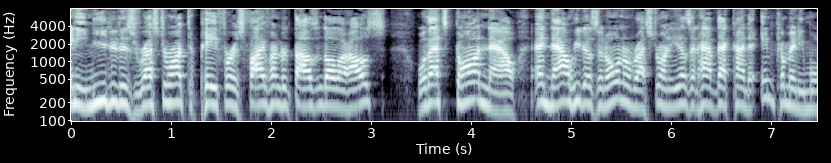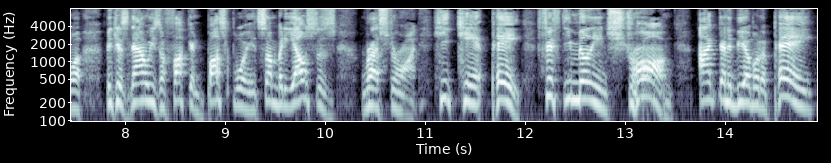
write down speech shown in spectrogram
and he needed his restaurant to pay for his $500,000 house. Well, that's gone now. And now he doesn't own a restaurant. He doesn't have that kind of income anymore because now he's a fucking busboy at somebody else's restaurant. He can't pay. 50 million strong aren't going to be able to pay.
